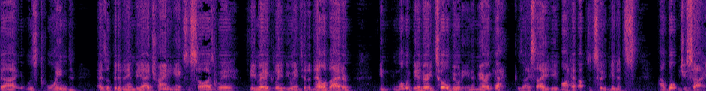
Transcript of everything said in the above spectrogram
uh, it was coined as a bit of an MBA training exercise where theoretically if you entered an elevator in, in what would be a very tall building in America, because they say you might have up to two minutes uh, what would you say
